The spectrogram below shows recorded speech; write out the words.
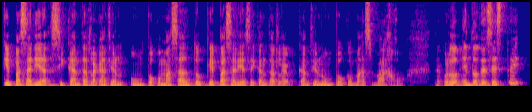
¿qué pasaría si cantas la canción un poco más alto? ¿Qué pasaría si cantas la canción un poco más bajo? ¿De acuerdo? Entonces este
